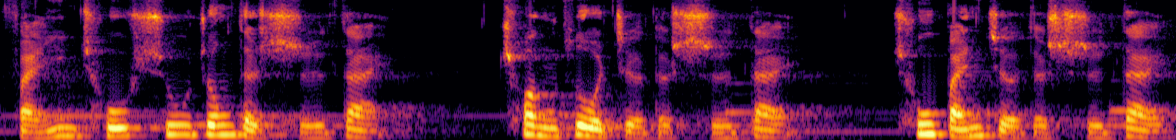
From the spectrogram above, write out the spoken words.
反映出书中的时代、创作者的时代、出版者的时代，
